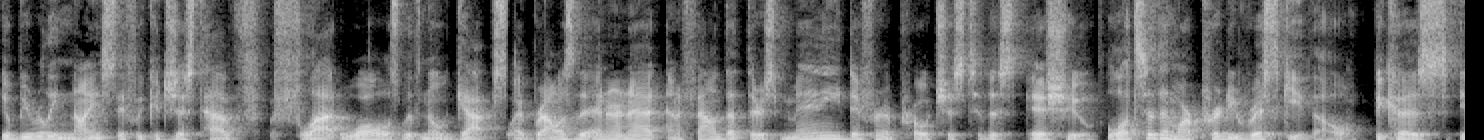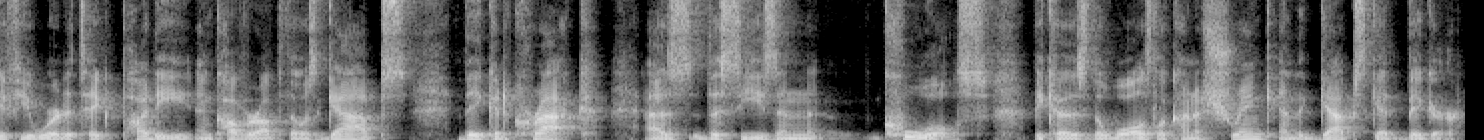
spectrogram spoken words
it'd be really nice if we could just have flat walls with no gaps. I browsed the internet and found that there's many different approaches to this issue. Lots of them are pretty risky though, because if you were to take putty and cover up those gaps, they could crack as the season cools because the walls will kind of shrink and the gaps get bigger.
